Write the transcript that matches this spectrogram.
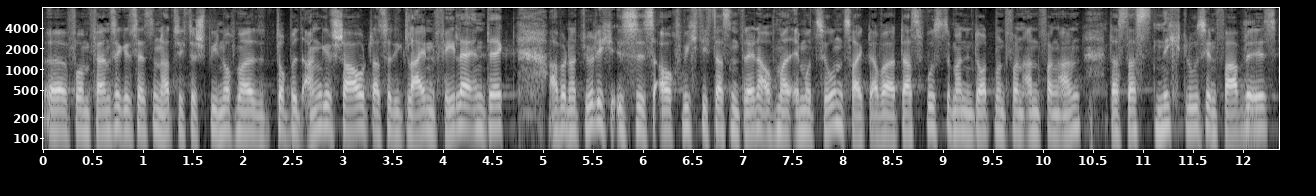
äh, vorm Fernseher gesessen und hat sich das Spiel nochmal doppelt angeschaut, dass er die kleinen Fehler entdeckt. Aber natürlich ist es auch wichtig, dass ein Trainer auch mal Emotionen zeigt. Aber das wusste man in Dortmund von Anfang an, dass das nicht Lucien Favre ist.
